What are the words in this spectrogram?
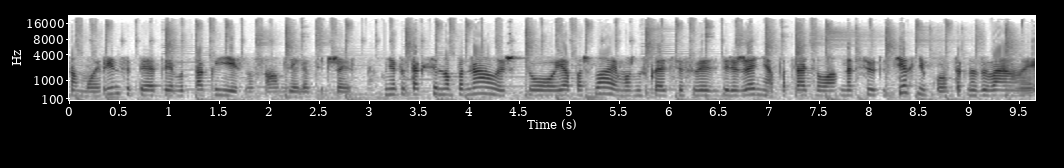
самой. В принципе, это вот так и есть на самом деле в диджействе. Мне это так сильно понравилось, что я пошла и, можно сказать, все свои сбережения потратила на всю эту технику, так называемый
